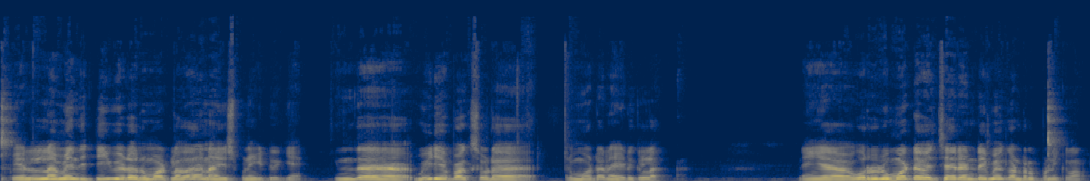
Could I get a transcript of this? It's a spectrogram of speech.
இப்போ எல்லாமே இந்த டிவியோட ரிமோட்டில் தான் நான் யூஸ் பண்ணிக்கிட்டு இருக்கேன். இந்த மீடியா பாக்ஸோட ரிமோட்டை நான் எடுக்கலை. நீங்கள் ஒரு ரிமோட்டை வச்சே ரெண்டையுமே கண்ட்ரோல் பண்ணிக்கலாம்.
